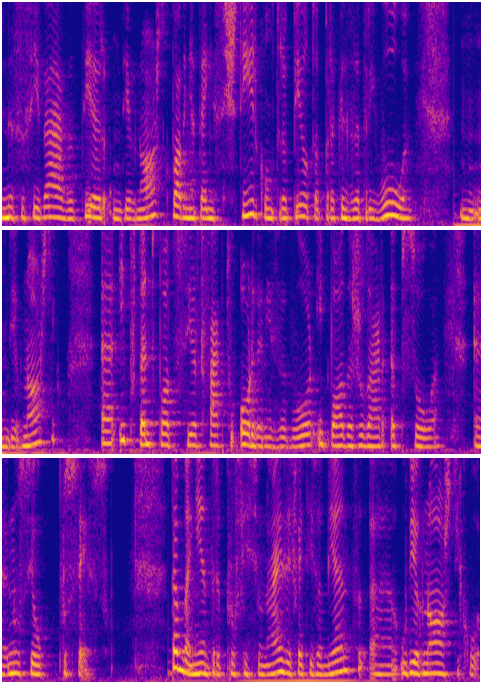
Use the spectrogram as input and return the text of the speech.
necessidade de ter um diagnóstico, podem até insistir com o terapeuta para que lhes atribua um, um diagnóstico uh, e, portanto, pode ser de facto organizador e pode ajudar a pessoa uh, no seu processo. Também entre profissionais, efetivamente, uh, o diagnóstico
